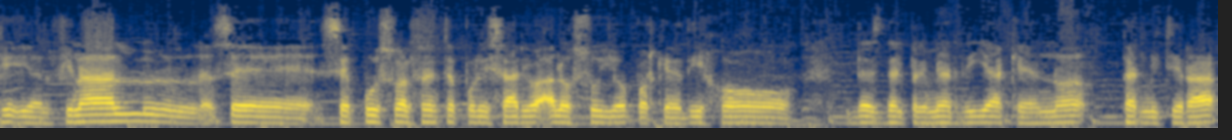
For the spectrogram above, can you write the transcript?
y al final se, se puso al frente polisario a lo suyo porque dijo desde el primer día que no permitirá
